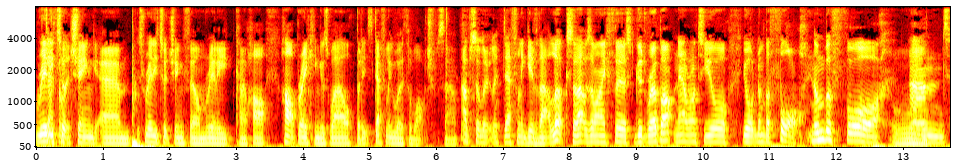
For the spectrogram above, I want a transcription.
Really definitely. touching. Um, it's really touching film. Really kind of heart heartbreaking as well. But it's definitely worth a watch. So Absolutely. definitely give that a look. So that was my first good robot. Now we're on to your your number four. Number four, and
